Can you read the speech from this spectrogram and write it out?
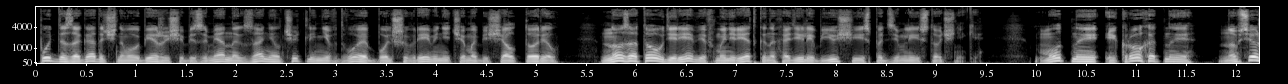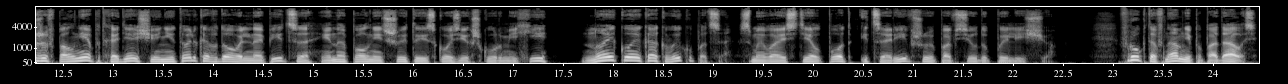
путь до загадочного убежища безымянных занял чуть ли не вдвое больше времени, чем обещал Торил, но зато у деревьев мы нередко находили бьющие из-под земли источники. Мутные и крохотные, но все же вполне подходящие не только вдоволь напиться и наполнить шитые из козьих шкур мехи, но и кое-как выкупаться, смывая с тел пот и царившую повсюду пылищу. Фруктов нам не попадалось,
